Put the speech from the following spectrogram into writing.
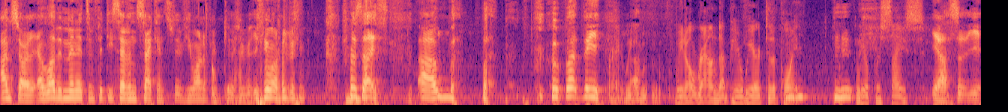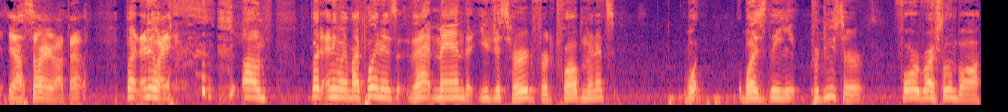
I'm sorry, eleven minutes and fifty-seven seconds. If you want to be, if you, if you want to be precise, uh, but, but but the Right. We, we we don't round up here. We are to the point. we are precise. Yeah, so, yeah, sorry about that. But anyway, um, but anyway, my point is that man that you just heard for 12 minutes what was the producer for Rush Limbaugh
